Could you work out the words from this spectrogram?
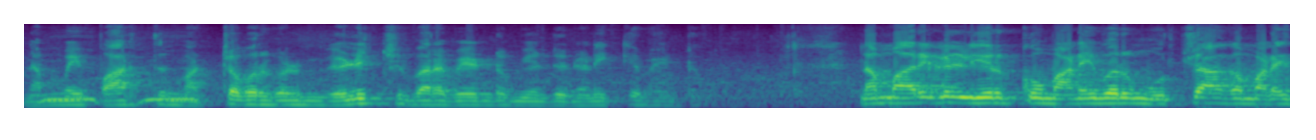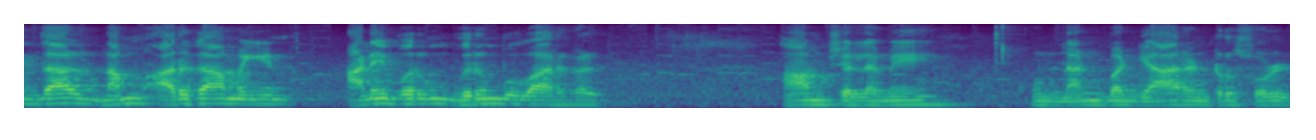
நம்மை பார்த்து மற்றவர்களும் எழுச்சி வர வேண்டும் என்று நினைக்க வேண்டும். நம் அருகில் இருக்கும் அனைவரும் உற்சாகம் அடைந்தால் நம் அருகாமையின் அனைவரும் விரும்புவார்கள். ஆம் செல்லமே உன் நண்பன் யார் என்று சொல்.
